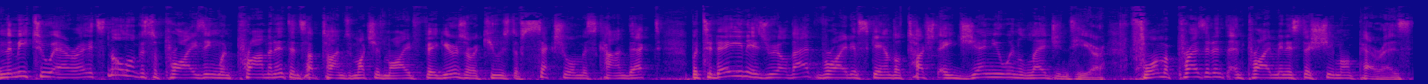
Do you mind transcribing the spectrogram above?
In the Me Too era, it's no longer surprising when prominent and sometimes much admired figures are accused of sexual misconduct. But today in Israel, that variety of scandal touched a genuine legend here former President and Prime Minister Shimon Peres.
